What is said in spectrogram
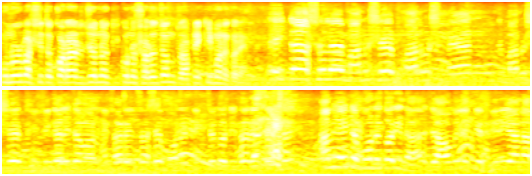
পুনর্বাসিত করার জন্য কি কোনো ষড়যন্ত্র? আপনি কি মনে করেন? এইটা আসলে মানুষের, মানুষ ম্যান মানুষের ফিজিক্যালি যেমন ডিফারেন্স আছে, মনের দিক থেকেও ডিফারেন্স আছে। আমি এটা মনে করি না যে আওয়ামী লীগকে ফিরিয়ে আনা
